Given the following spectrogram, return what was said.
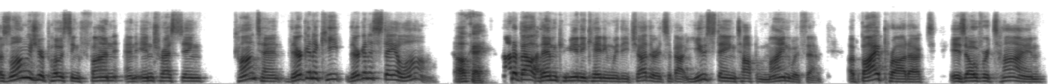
as long as you're posting fun and interesting content, they're going to keep they're going to stay along. Okay not about them communicating with each other. It's about you staying top of mind with them. A byproduct is over time,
